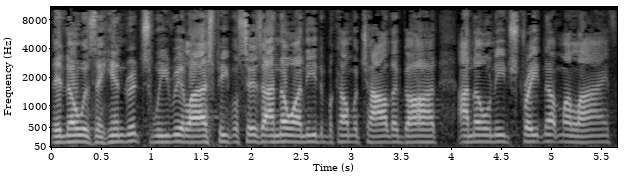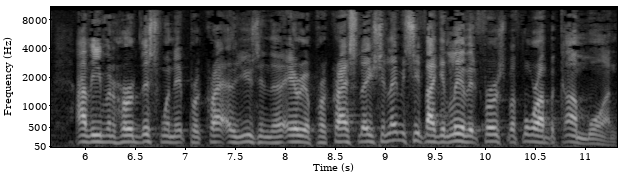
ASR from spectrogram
They know it's a hindrance. We realize people says, I know I need to become a child of God. I know I need to straighten up my life. I've even heard this one at using the area of procrastination. Let me see if I can live it first before I become one.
